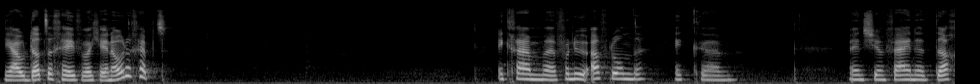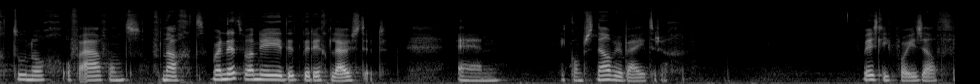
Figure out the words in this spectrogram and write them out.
jou dat te geven wat jij nodig hebt. Ik ga hem eh, voor nu afronden. Ik uh, wens je een fijne dag toe nog, of avond of nacht. Maar net wanneer je dit bericht luistert. En ik kom snel weer bij je terug. Wees lief voor jezelf.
